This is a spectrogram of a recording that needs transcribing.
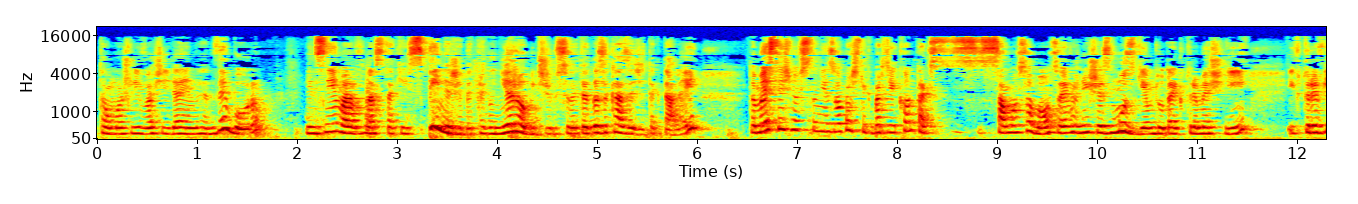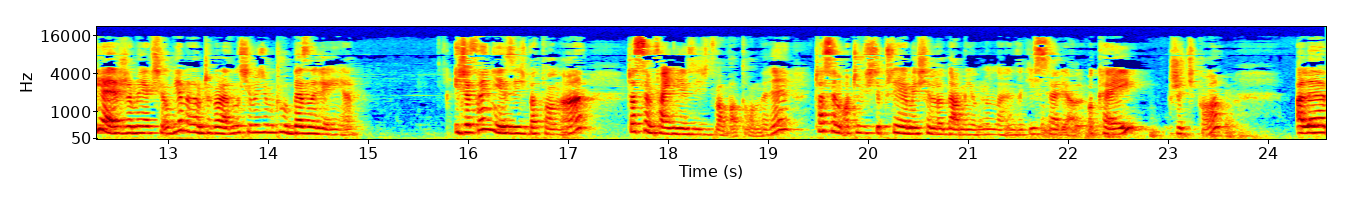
tą możliwość i dajemy ten wybór, więc nie ma w nas takiej spiny, żeby tego nie robić, żeby sobie tego zakazać i tak dalej, to my jesteśmy w stanie złapać tak bardziej kontakt z samą sobą, co najważniejsze z mózgiem tutaj, który myśli i który wie, że my jak się objemy tą czekoladą, się będziemy czuły beznadziejnie. I że fajnie jest zjeść batona, czasem fajnie jest zjeść dwa batony, czasem oczywiście przejemy się lodami oglądając jakiś serial, okej, żyćko, ale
